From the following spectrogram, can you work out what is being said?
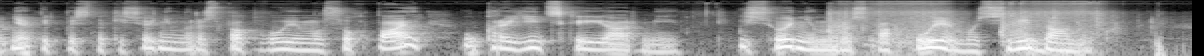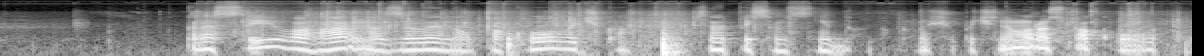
Доброго дня, підписники. Сьогодні ми розпакуємо сухпай української армії. І сьогодні ми розпакуємо сніданок. Красива, гарна зелена упаковочка з надписом сніданок. Ну що, почнемо розпаковувати.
